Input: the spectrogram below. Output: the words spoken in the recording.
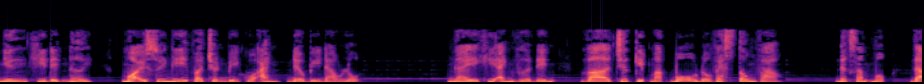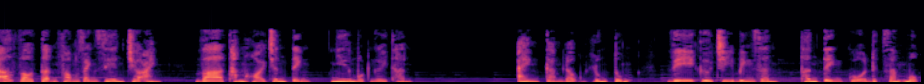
Nhưng khi đến nơi, mọi suy nghĩ và chuẩn bị của anh đều bị đảo lộn. Ngay khi anh vừa đến và chưa kịp mặc bộ đồ veston vào, Đức Giám Mục đã vào tận phòng dành riêng cho anh và thăm hỏi chân tình như một người thân. Anh cảm động lúng túng vì cử chỉ bình dân, thân tình của Đức Giám Mục,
